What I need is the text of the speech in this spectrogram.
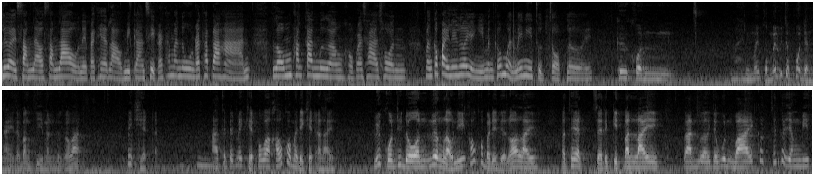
เรื่อยๆ ซ้ำแล้วซ้ำเล่าในประเทศเรา มีการฉีกรัฐธรรมนูญ รัฐประหาร ล้มพักการเมืองของประชาชน มันก็ไปเรื่อยๆ อย่างนี้ มันก็เหมือนไม่มีจุดจบเลย คือคนไม่ไม่ผมไม่รู้จะพูดยังไงนะบางทีมันเหมือนกับว่า ไม่เข็ดอะอาจจะเป็นไม่เข็ดเพราะว่าเขาก็ไม่ได้เข็ดอะไร หรือคนที่โดนเรื่องเหล่านี้เขาก็ไม่ได้เดือดร้อนอะไร ประเทศเศรษฐกิจบรรลัยการเมืองจะวุ่นวาย ก็ฉันก็ยังมีส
